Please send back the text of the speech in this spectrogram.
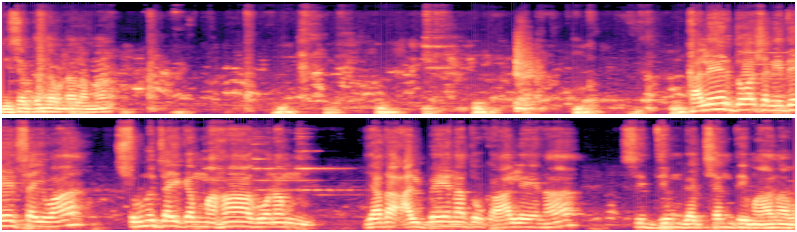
నిశ్శబ్దంగా ఉండాలమ్మా. కలేర్దోష నిదేశైవ శృణుచైకం మహాగుణం. యద అల్పేన తు కాలేన సిద్ధిం గచ్చంతి మానవ.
